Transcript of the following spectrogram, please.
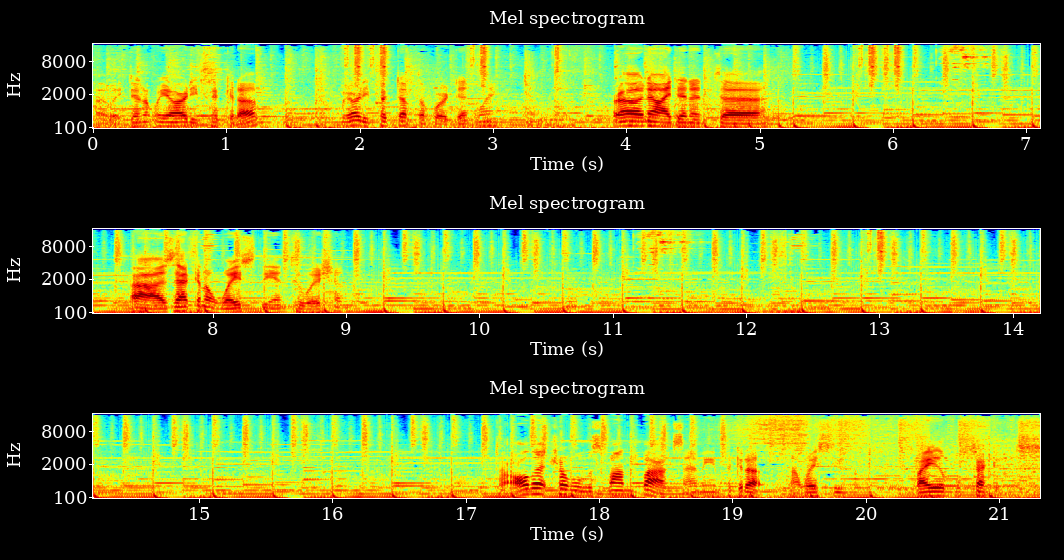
Oh, wait, didn't we already pick it up? We already picked up the hoard, didn't we? Or, oh, no, I didn't. Uh... uh is that going to waste the intuition? all that trouble to spawn the box I didn't even pick it up. I wasted valuable seconds.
